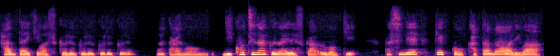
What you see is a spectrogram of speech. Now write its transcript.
反対いきます。くるくるくるくる。なんかあの、ぎこちなくないですか？動き。私ね、結構肩周りは、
